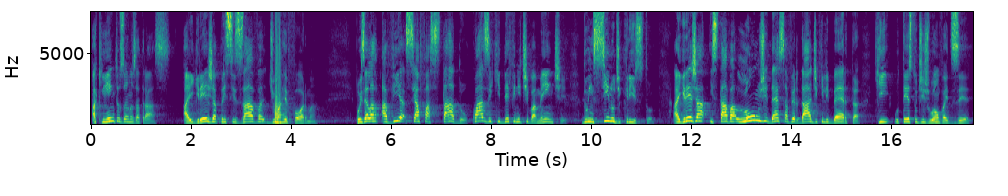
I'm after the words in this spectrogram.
há 500 anos atrás, a igreja precisava de uma reforma, pois ela havia se afastado quase que definitivamente do ensino de Cristo. A igreja estava longe dessa verdade que liberta, que o texto de João vai dizer.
